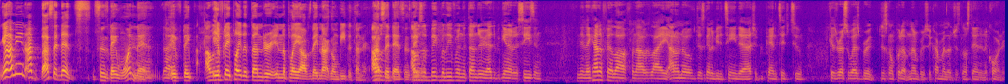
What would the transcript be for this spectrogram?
Yeah, I mean, I I said that since day one that Yeah, like, if they I was if a- they play the Thunder in the playoffs, they not gonna beat the Thunder. I I've said a- that since day I was a big believer in the Thunder at the beginning of the season, and then they kind of fell off. And I was like, I don't know if this is gonna be the team that I should be paying attention to, because Russell Westbrook just gonna put up numbers, and Carmelo just gonna stand in the corner.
